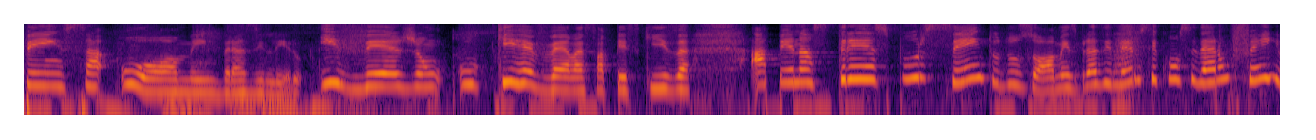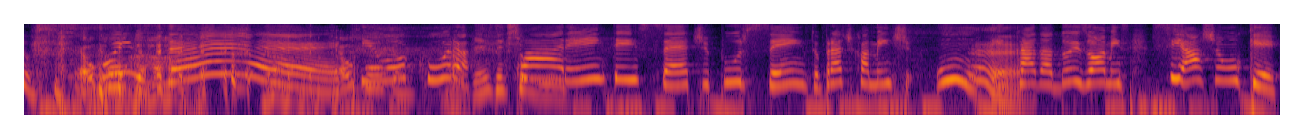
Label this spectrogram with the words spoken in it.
pensa o homem brasileiro. E vejam o que revela essa pesquisa. Apenas 3% dos homens brasileiros se consideram feios. É o pois Google. é, É o que Google. loucura. Alguém tem que ser humilde. 47%, praticamente um É. em cada dois homens se acham o quê?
